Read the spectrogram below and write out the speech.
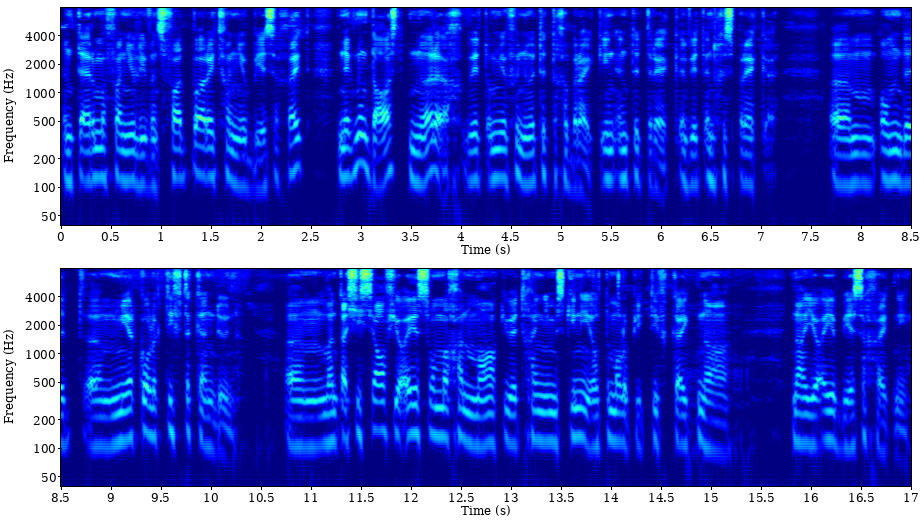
in terme van jou lewensvatbaarheid van jou besigheid en ek dink daar's dit nodig, weet om jou vennote te gebruik en in te trek, weet in gesprekke. Ehm um, om dit um, meer kollektief te kan doen. Ehm um, want as jy self jou eie somme gaan maak, jy weet, gaan jy miskien nie heeltemal objektief kyk na na jou eie besigheid nie.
